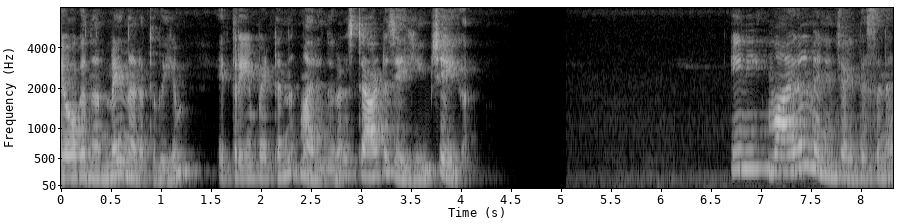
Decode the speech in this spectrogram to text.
രോഗനിർണയം നടത്തുകയും എത്രയും പെട്ടെന്ന് മരുന്നുകൾ സ്റ്റാർട്ട് ചെയ്യുകയും ചെയ്യുക. ഇനി വൈറൽ മെനിഞ്ചൈറ്റിസിന്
